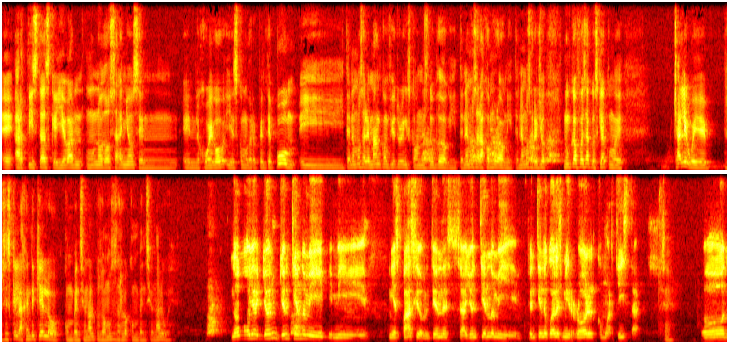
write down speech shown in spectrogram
eh, artistas que llevan uno o dos años en, en, el juego y es como de repente ¡pum! Y tenemos Alemán con Futurings con Snoop Dogg y tenemos a la Home Run y tenemos a Richo. Nunca fue esa cosquilla como de chale, güey, pues es que la gente quiere lo convencional, pues vamos a hacerlo convencional, güey. No, yo, yo, yo entiendo mi, mi, mi, espacio, ¿me entiendes? O sea, yo entiendo, mi, yo entiendo cuál es mi rol como artista. Sí. Yo,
